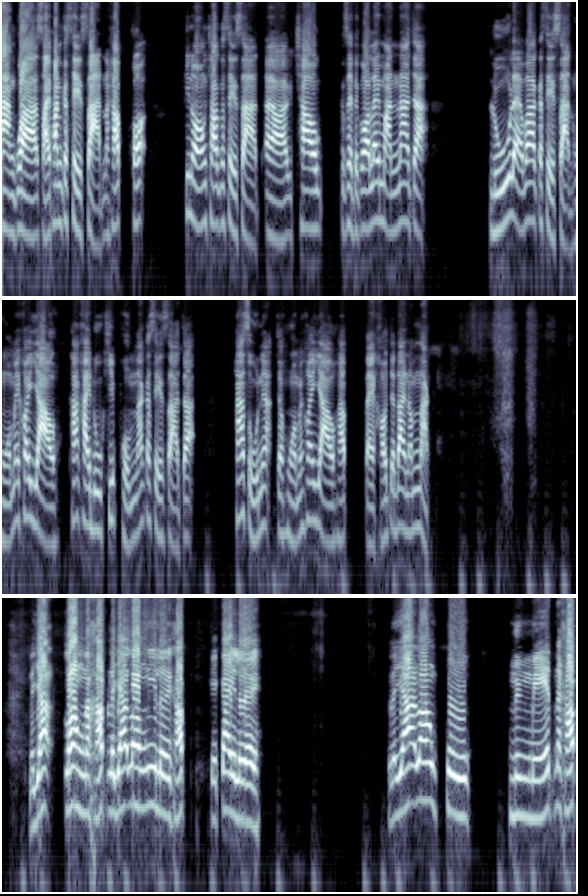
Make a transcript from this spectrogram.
ห่างกว่าสายพันธุ์เกษตรศาสตร์นะครับ เพราะพี่น้องชาวเกษตรศาสตร์อ่าชาวเกษตรกรไร่มันน่าจะรู้แหละว่าเกษตรศาสตร์หัวไม่ค่อยยาว ถ้าใครดูคลิปผมนะเกษตรศาสตร์จะห้าศูนย์เนี่ยจะหัวไม่ค่อยยาวครับ แต่เขาจะได้น้ำหนัก ระยะล่องนะครับ ระยะล่องนี่เลยครับ ใกล้ๆเลย ระยะล่องปลูกหนึ่งเมตรนะครับ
